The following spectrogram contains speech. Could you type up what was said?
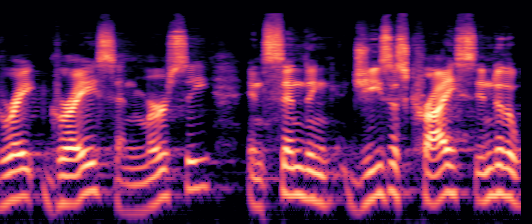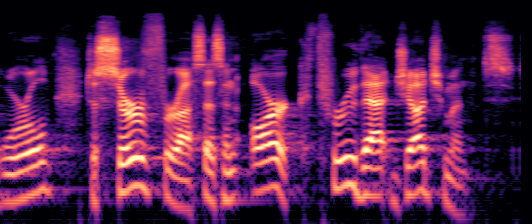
great grace and mercy in sending Jesus Christ into the world to serve for us as an ark through that judgment.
